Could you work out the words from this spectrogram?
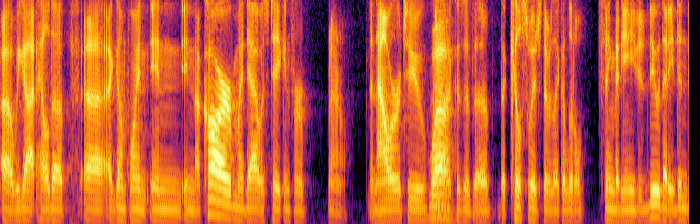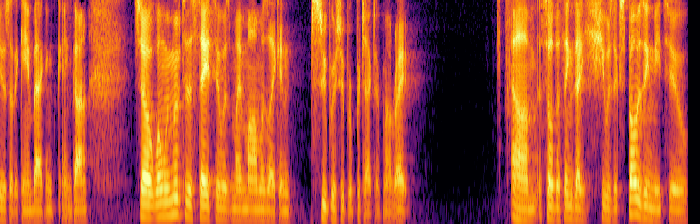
uh, we got held up uh, at gunpoint in in a car. My dad was taken for I don't know an hour or two Wow. because of the the kill switch. There was like a little thing that he needed to do that he didn't do, so they came back and, and got him. So when we moved to the states, it was my mom was like in super super protective mode, right? Um, so the things that she was exposing me to,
